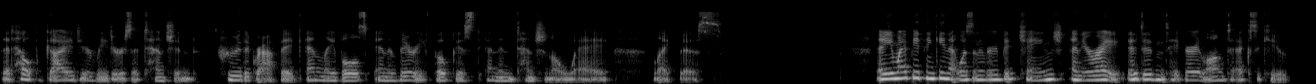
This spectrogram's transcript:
that help guide your reader's attention through the graphic and labels in a very focused and intentional way like this. Now you might be thinking that wasn't a very big change, and you're right, it didn't take very long to execute.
